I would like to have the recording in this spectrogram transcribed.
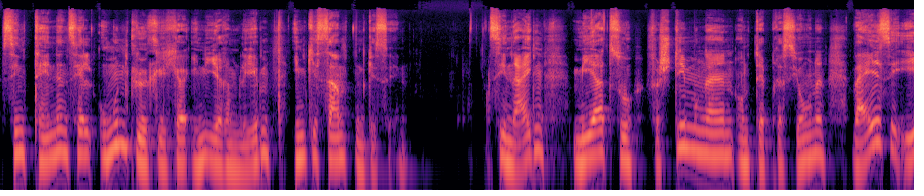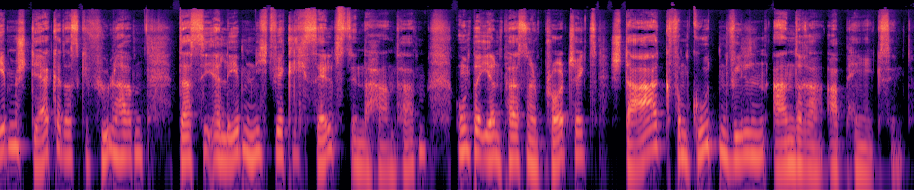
sind tendenziell unglücklicher in ihrem Leben im Gesamten gesehen. Sie neigen mehr zu Verstimmungen und Depressionen, weil sie eben stärker das Gefühl haben, dass sie ihr Leben nicht wirklich selbst in der Hand haben und bei ihren Personal Projects stark vom guten Willen anderer abhängig sind.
